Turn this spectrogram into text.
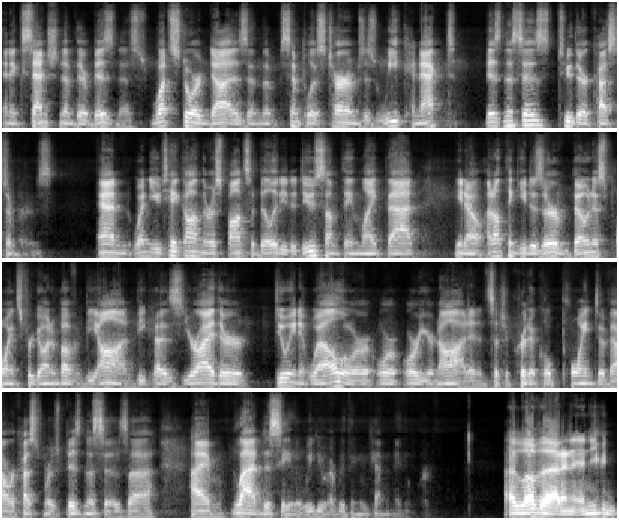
an extension of their business. What Stord does, in the simplest terms, is we connect businesses to their customers. And when you take on the responsibility to do something like that, you know, I don't think you deserve bonus points for going above and beyond because you're either doing it well or or or you're not. And it's such a critical point of our customers businesses. Uh, i'm glad to see that we do everything we can to make it work. I love that, and and you can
